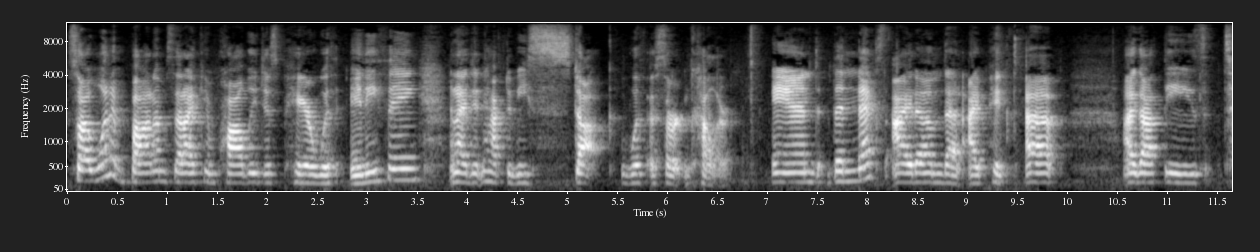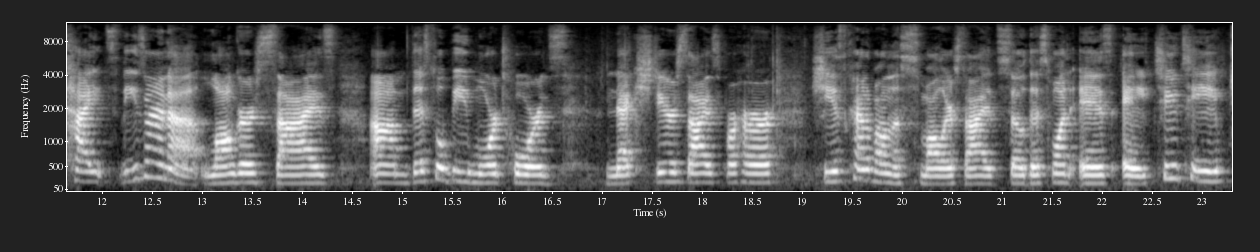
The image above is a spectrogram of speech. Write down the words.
So I wanted bottoms that I can probably just pair with anything and I didn't have to be stuck with a certain color. And the next item that I picked up, I got these tights. These are in a longer size. Um, this will be more towards next year size for her. She is kind of on the smaller side. So this one is a 2T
